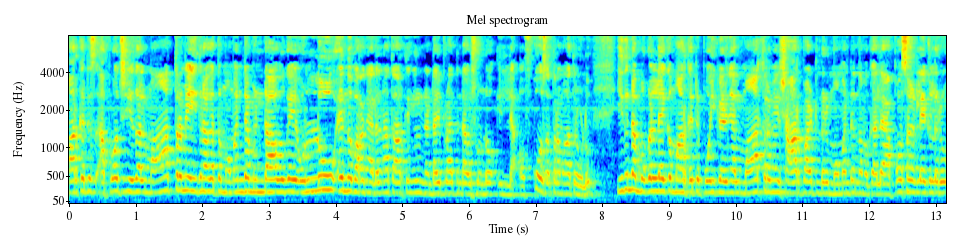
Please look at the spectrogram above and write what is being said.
മാർക്കറ്റ് അപ്രോച്ച് ചെയ്താൽ മാത്രമേ ഇതിനകത്ത് മൊമെന്റം ഉണ്ടാവുകയുള്ളൂ എന്ന് പറഞ്ഞാൽ അതിനകത്ത് ആർക്കെങ്കിലും രണ്ടഭിപ്രായത്തിന്റെ ആവശ്യമുണ്ടോ? ഇല്ല. ഓഫ് കോഴ്സ് അത്ര മാത്രമേ ഉള്ളൂ. ഇതിന്റെ മുകളിലേക്ക് മാർക്കറ്റ് പോയി കഴിഞ്ഞാൽ മാത്രമേ ഷാർപ്പായിട്ടുള്ള ഒരു മൊമെന്റം നമുക്ക് അല്ലെ അപ്പോ സൈഡിലേക്കുള്ള ഒരു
